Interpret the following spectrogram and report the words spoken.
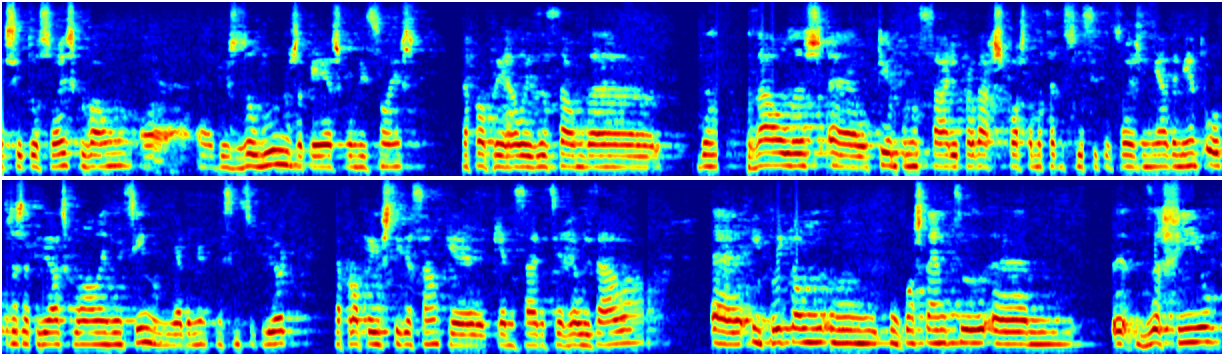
as situações que vão uh, desde os alunos até as condições da própria realização da, das aulas, uh, o tempo necessário para dar resposta a uma série de solicitações, nomeadamente outras atividades que vão além do ensino, nomeadamente no ensino superior, a própria investigação que é, que é necessária ser realizada, uh, implica um, um, um constante um, desafio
